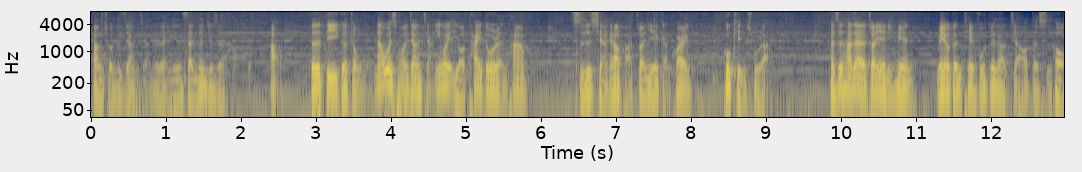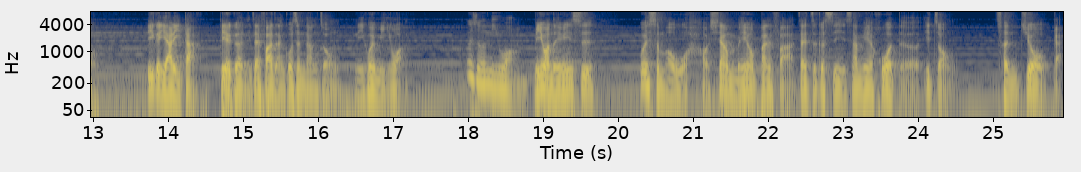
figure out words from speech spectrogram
棒球是这样讲，对不对？你能三振就是好球，好，这是第一个重点。那为什么会这样讲？因为有太多人他。只想要把专业赶快 cooking 出来，可是他在专业里面没有跟天赋对到焦的时候，第一个压力大，第二个你在发展过程当中你会迷惘。为什么迷惘？迷惘的原因是，为什么我好像没有办法在这个事情上面获得一种成就感？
